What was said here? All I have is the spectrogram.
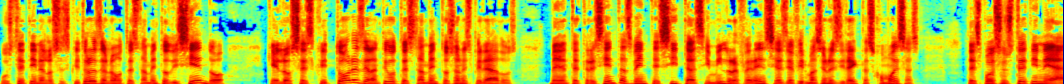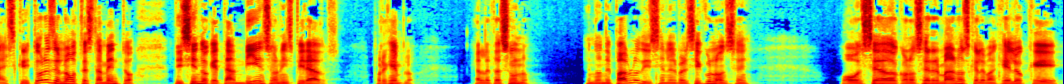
usted tiene a los escritores del Nuevo Testamento diciendo que los escritores del Antiguo Testamento son inspirados mediante 320 citas y mil referencias y afirmaciones directas como esas. Después usted tiene a escritores del Nuevo Testamento diciendo que también son inspirados. Por ejemplo, Galatas 1, en donde Pablo dice en el versículo 11, os he dado a conocer, hermanos, que el Evangelio que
